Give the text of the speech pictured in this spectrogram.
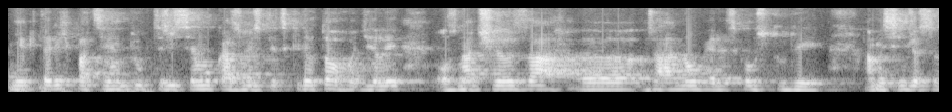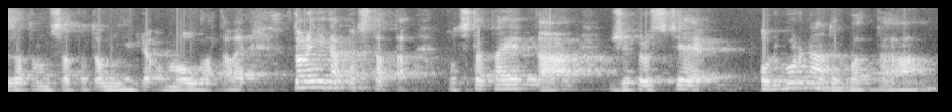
některých pacientů, kteří se mu kazuisticky do toho hodili, označil za uh, řádnou vědeckou studii. A myslím, že se za to musel potom někde omlouvat. Ale to není ta podstata. Podstata je ta, že prostě odborná debata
